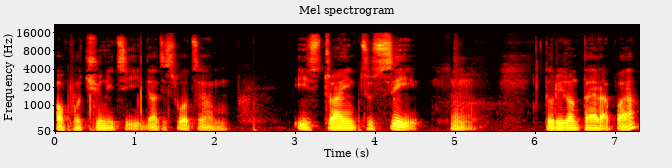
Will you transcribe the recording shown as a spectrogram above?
opportunity. That is what um, he's trying to say. Hmm. Toridon Tarapa.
